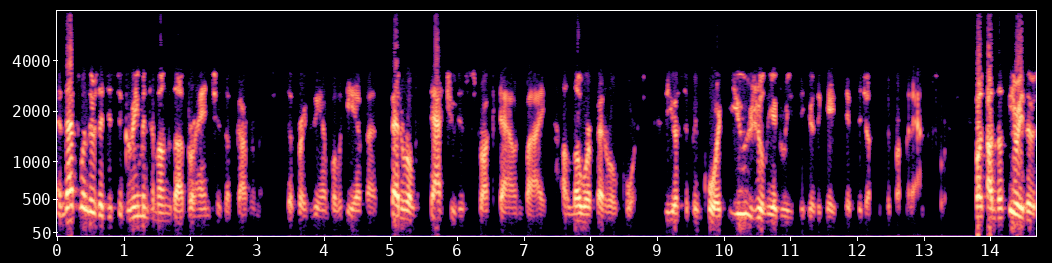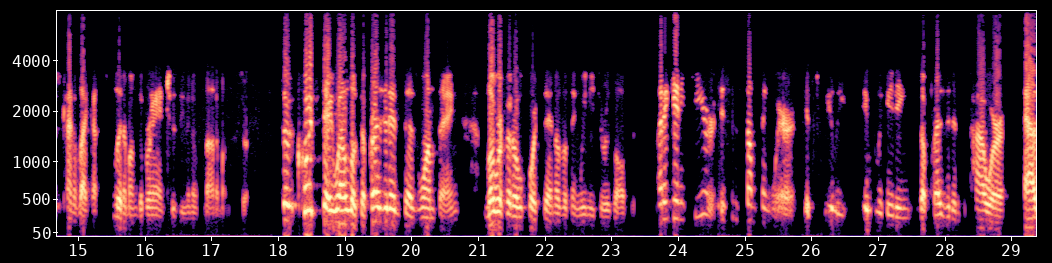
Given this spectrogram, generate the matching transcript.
and that's when there's a disagreement among the branches of government. So, for example, if a federal statute is struck down by a lower federal court, the U.S. Supreme Court usually agrees to hear the case if the Justice Department asks for it. But on the theory, there's kind of like a split among the branches, even if not among the circuits. So it could say, well, look, the president says one thing, lower federal courts say another thing, we need to resolve this. But again, here isn't something where it's really implicating the president's power as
